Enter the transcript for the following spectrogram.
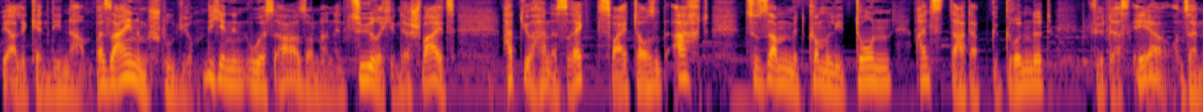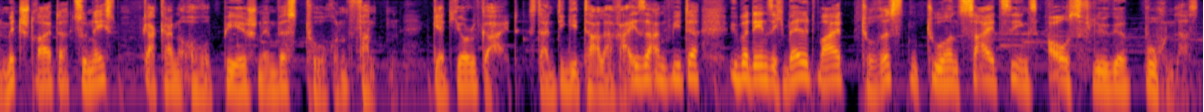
wir alle kennen die Namen. Bei seinem Studium, nicht in den USA, sondern in Zürich, in der Schweiz, hat Johannes Reck 2008 zusammen mit Kommilitonen ein Startup gegründet, für das er und seine Mitstreiter zunächst gar keine europäischen Investoren fanden. Get Your Guide ist ein digitaler Reiseanbieter, über den sich weltweit Touristentouren, Sightseeings, Ausflüge buchen lassen.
